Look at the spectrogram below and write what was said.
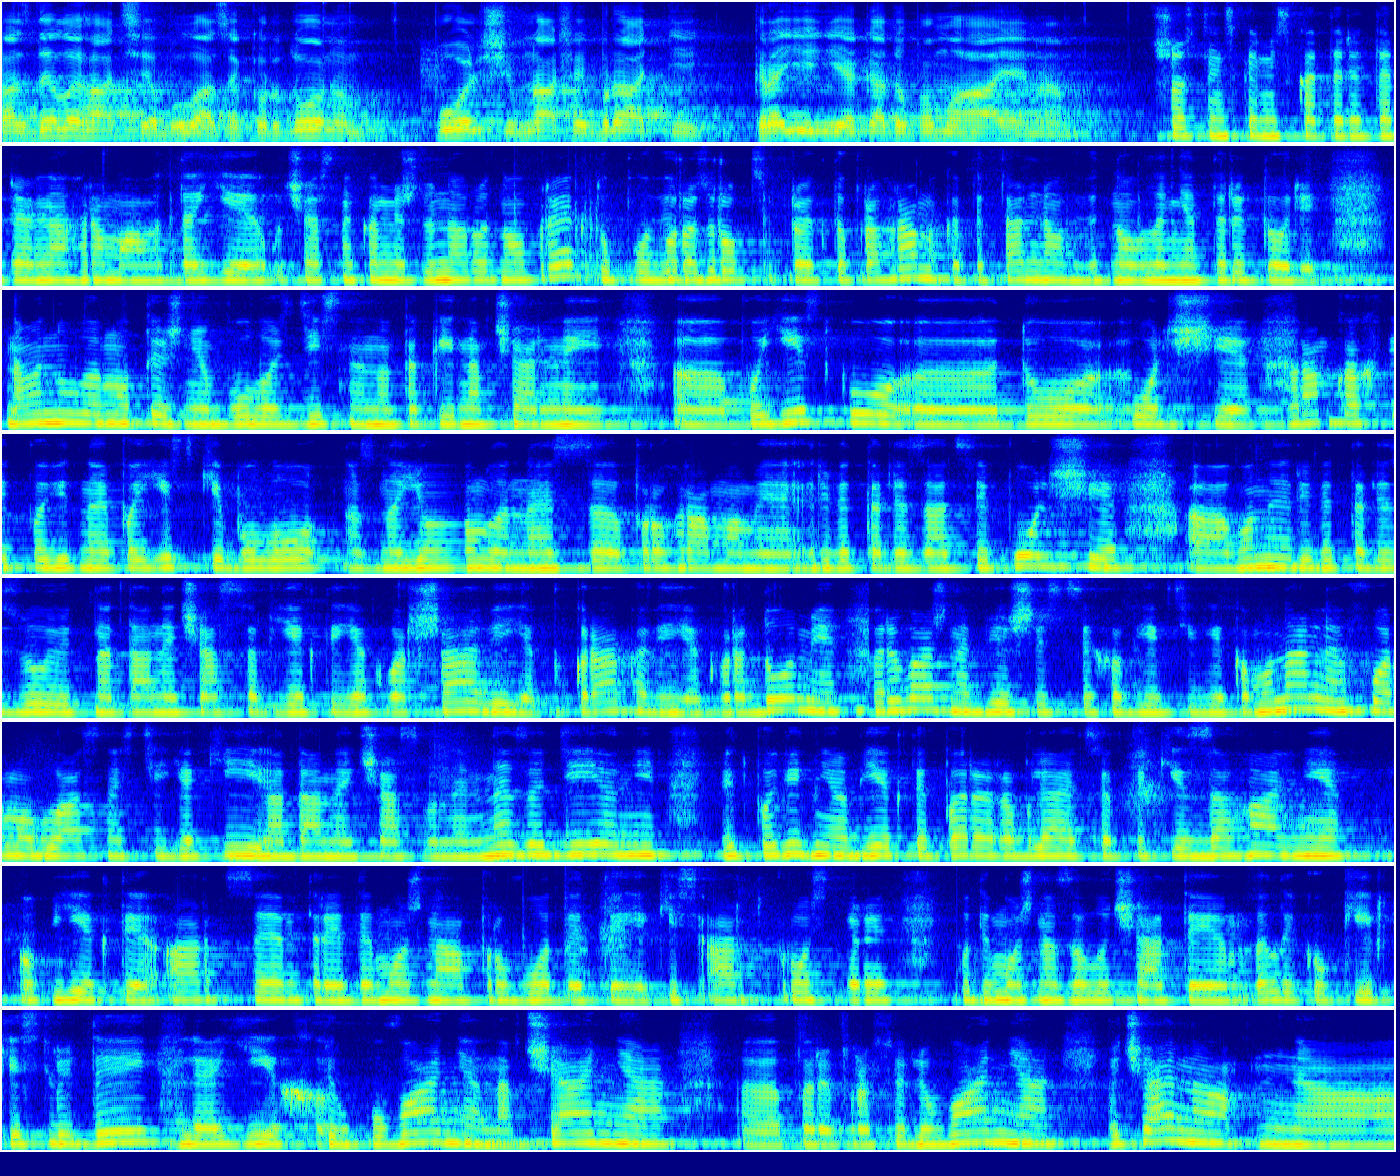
У нас делегація була за кордоном в Польщі, в нашій братній країні, яка допомагає нам. Шостинська міська територіальна громада є учасником міжнародного проекту по розробці проекту програми капітального відновлення територій. На минулому тижні було здійснено такий навчальний е, поїздку е, до Польщі. В рамках відповідної поїздки було ознайомлене з програмами ревіталізації Польщі. А Вони ревіталізують на даний час об'єкти як в Варшаві, як в Кракові, як в Радомі. Переважна більшість цих об'єктів є комунальної форми власності, які на даний час вони не задіяні. Відповідні об'єкти переробляються в такі загальні. Об'єкти, арт-центри, де можна проводити якісь арт-простори, куди можна залучати велику кількість людей для їх спілкування, навчання, е, перепрофілювання. Звичайно,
